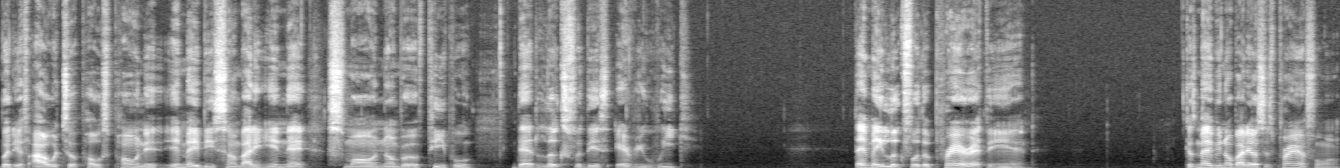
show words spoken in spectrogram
But if I were to postpone it, it may be somebody in that small number of people that looks for this every week. They may look for the prayer at the end. Because maybe nobody else is praying for them.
